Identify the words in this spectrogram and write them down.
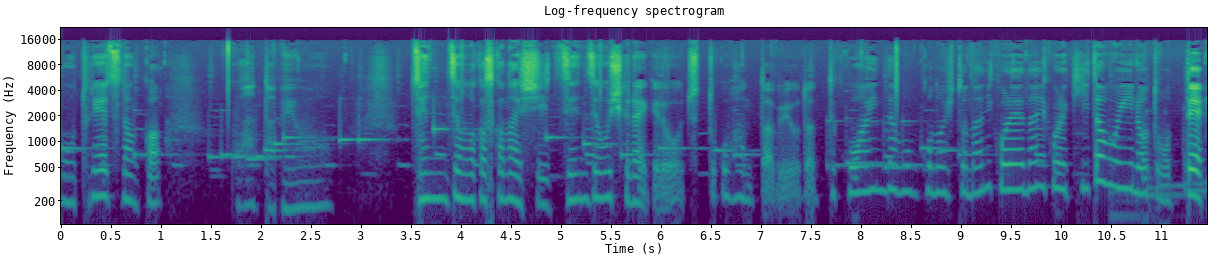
もうとりあえずなんかご飯食べよう。全然お腹空かないし全然美味しくないけどちょっとご飯食べよう。だって怖いんだもんこの人。何これ？何これ？聞いた方がいいの？と思ってち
